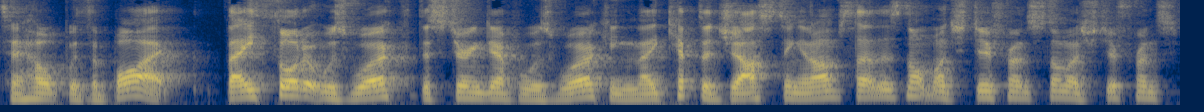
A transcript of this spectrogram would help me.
to help with the bike, they thought it was work. The steering damper was working. They kept adjusting, and I'm saying there's not much difference. Not much difference.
